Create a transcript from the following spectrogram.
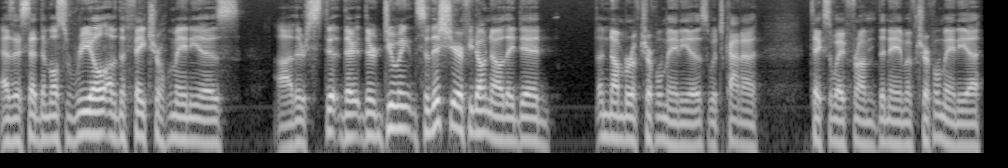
As I said, the most real of the fake Triple Manias. Uh, they're still they're they're doing so this year. If you don't know, they did a number of Triple Manias, which kind of takes away from the name of Triple Mania.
